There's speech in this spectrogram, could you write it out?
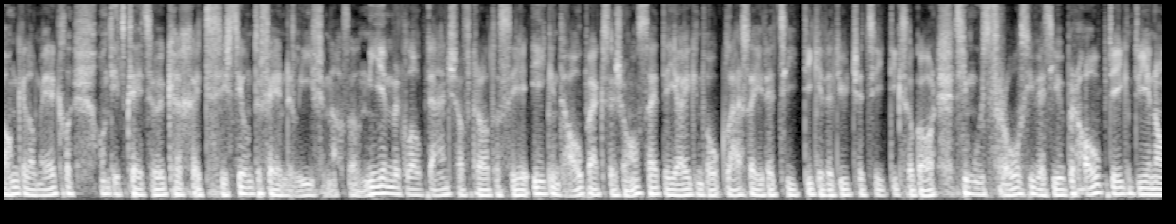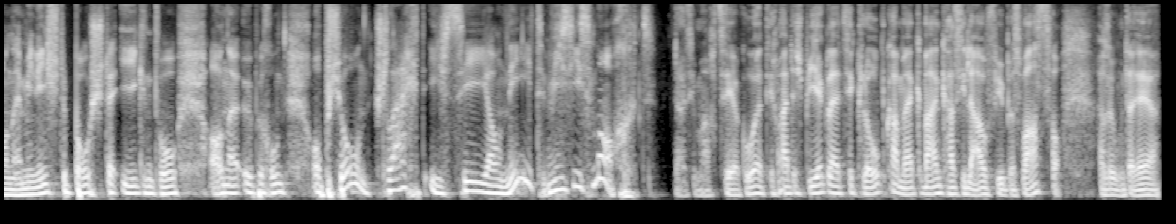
Angela Merkel. Und jetzt sieht es wirklich, jetzt ist sie unter ferner Liefen. Also niemand glaubt ernsthaft daran, dass sie irgendeine halbwegs eine Chance hat. Ich habe irgendwo gelesen, in der Zeitung, in der deutschen Zeitung sogar, sie muss froh sein, wenn sie überhaupt irgendwie noch einen Ministerposten irgendwo an bekommt. Ob schon, schlecht ist sie ja nicht, wie sie es macht. Ja, sie macht sehr gut. Ich meine, der Spiegel hat sie gelobt, man hat gemeint, sie laufe übers Wasser. Also um den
